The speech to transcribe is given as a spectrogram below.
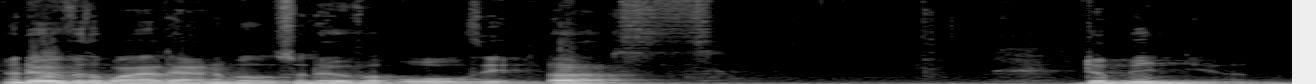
and over the wild animals, and over all the earth. Dominion.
